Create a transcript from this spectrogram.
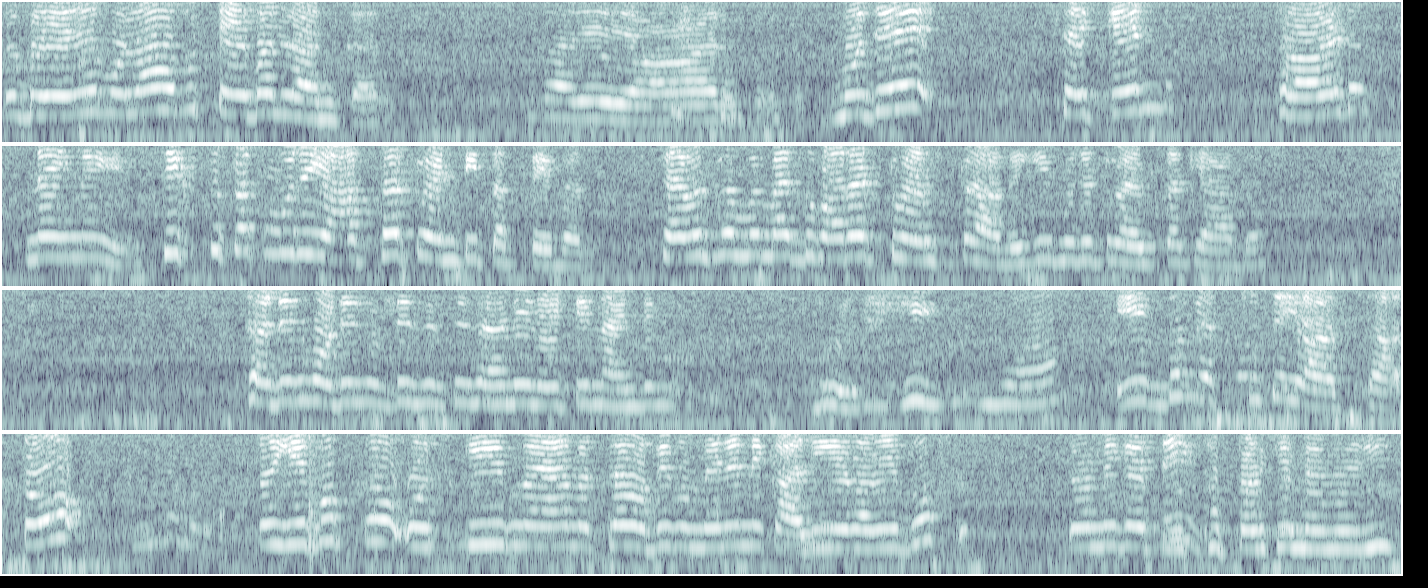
तो भैया ने बोला अब टेबल लर्न कर। अरे यार मुझे सेकंड थर्ड नहीं नहीं सिक्स तक मुझे याद था ट्वेंटी तक टेबल सेवन्थ में मैं दोबारा ट्वेल्थ पे आ गई कि मुझे ट्वेल्थ तक याद है. Thirteen fourteen fifteen sixteen seventeen eighteen nineteen भूल गई. एकदम अच्छे से याद था. तो तो ये बुक उसकी मैं मतलब अभी मम्मी ने निकाली है वाली बुक तो मम्मी कहती थप्पड़ के मेमोरीज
